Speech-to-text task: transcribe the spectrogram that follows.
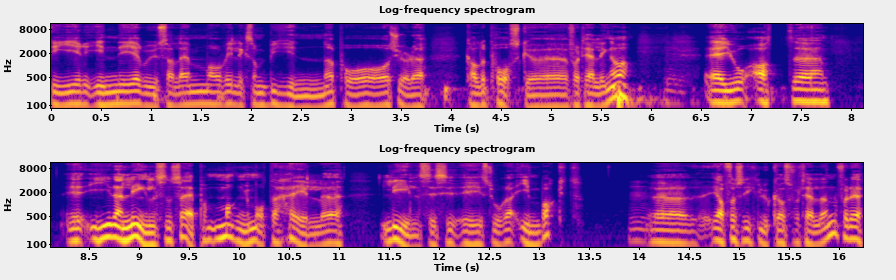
rir inn i Jerusalem og vil liksom begynne på sjøle kall det påskefortellinga, er jo at eh, i den lignelsen så er på mange måter hele lidelseshistoria innbakt. Uh, Iallfall slik Lukas forteller den. For det,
